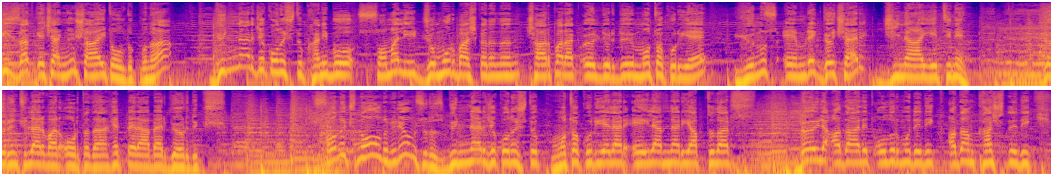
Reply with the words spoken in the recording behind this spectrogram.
Bizzat geçen gün şahit olduk buna. Günlerce konuştuk hani bu Somali Cumhurbaşkanı'nın çarparak öldürdüğü motokurye Yunus Emre Göçer cinayetini. Görüntüler var ortada hep beraber gördük. Sonuç ne oldu biliyor musunuz? Günlerce konuştuk. Motokuryeler eylemler yaptılar. Böyle adalet olur mu dedik. Adam kaçtı dedik.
